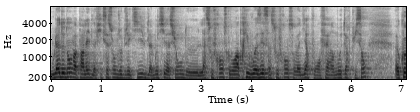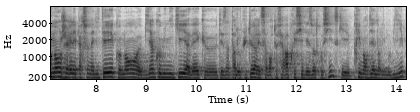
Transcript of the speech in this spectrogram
Où là-dedans, on va parler de la fixation des objectifs, de la motivation, de la souffrance, comment apprivoiser sa souffrance, on va dire, pour en faire un moteur puissant. Euh, comment gérer les personnalités, comment euh, bien communiquer avec euh, tes interlocuteurs et savoir te faire apprécier des autres aussi, ce qui est primordial dans l'immobilier.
